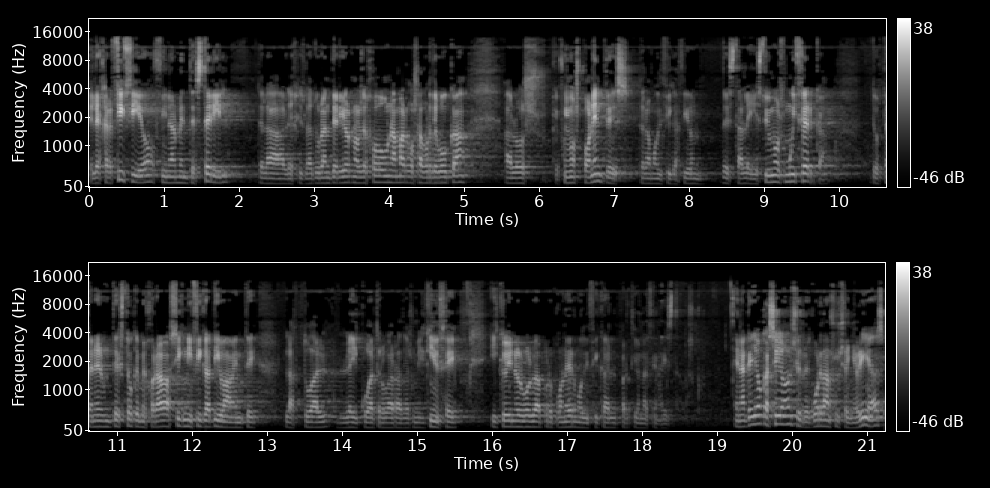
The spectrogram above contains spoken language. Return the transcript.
El ejercicio, finalmente estéril, de la legislatura anterior nos dejó un amargo sabor de boca a los que fuimos ponentes de la modificación de esta ley. Estuvimos muy cerca de obtener un texto que mejoraba significativamente la actual Ley 4-2015 y que hoy nos vuelve a proponer modificar el Partido Nacionalista Vasco. En aquella ocasión, si recuerdan sus señorías,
